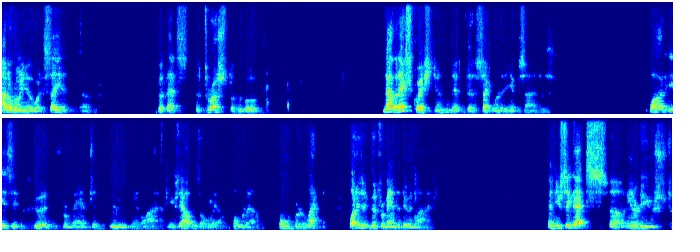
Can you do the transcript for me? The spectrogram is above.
I don't know any other way to say it, uh, but that's the thrust of the book. Now, the next question that the second one that he emphasizes what is it good for man to do in life? You see how these overlap, overlap, overlap. What is it good for man to do in life? And you see that's uh, introduced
